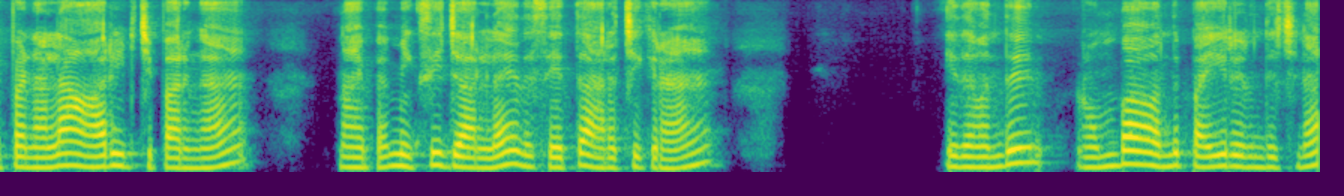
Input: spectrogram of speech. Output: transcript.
இப்போ நல்லா ஆறிடுச்சு பாருங்கள் நான் இப்போ மிக்ஸி ஜாரில் இதை சேர்த்து அரைச்சிக்கிறேன். இதை வந்து ரொம்ப வந்து பயிர் இருந்துச்சுன்னா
